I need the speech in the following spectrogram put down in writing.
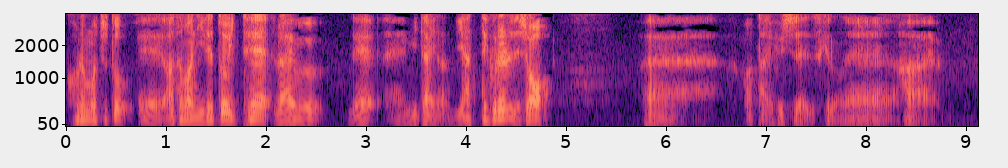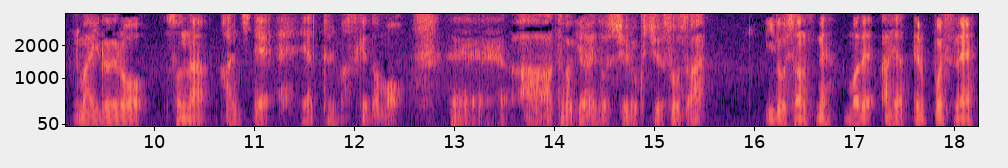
これもちょっと、えー頭に入れといて、ライブで、えー見たいな。やってくれるでしょう。えーまあ、台風次第ですけどね。はい。まあ、いろいろ、そんな感じでやっておりますけども。えー、あー、椿ライド収録中、そうそう、あ、移動したんですね。まで、あ、やってるっぽいですね。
